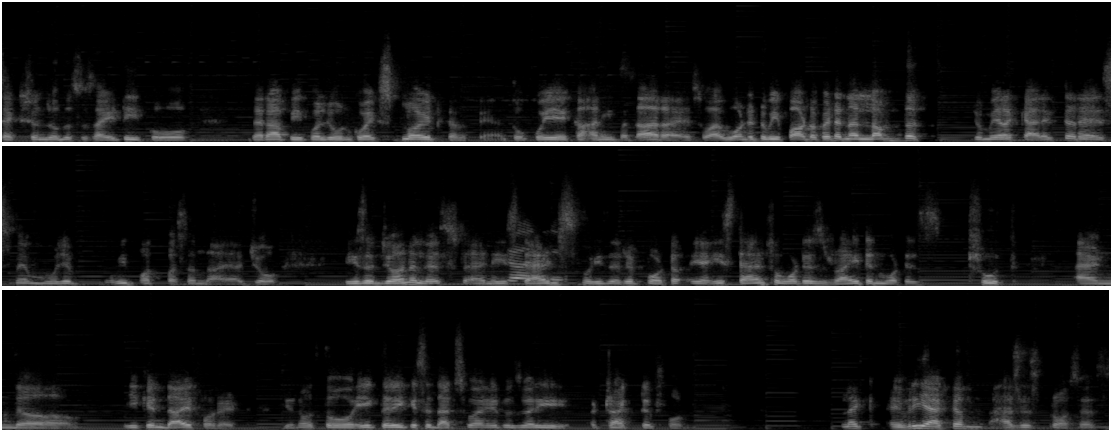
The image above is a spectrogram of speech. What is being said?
section of the society को देर आर पीपल जो उनको एक्सप्लॉइट करते हैं तो कोई एक कहानी बता रहा है so I wanted to be part of it and I love the जो मेरा कैरेक्टर है इसमें मुझे वो भी बहुत पसंद आया जो he's a journalist and he stands for he's a reporter yeah he stands for what is right and what is truth and uh, he can die for it you know so ek tarike se that's why it was very attractive for me like, every actor has his process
